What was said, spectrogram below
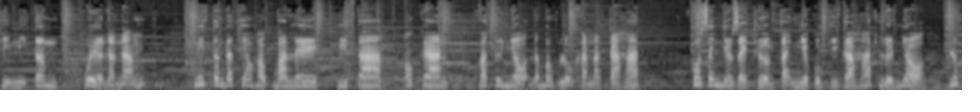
Thị Mỹ Tâm, quê ở Đà Nẵng. Mỹ Tâm đã theo học ballet, guitar, organ và từ nhỏ đã bộc lộ khả năng ca hát. Cô giành nhiều giải thưởng tại nhiều cuộc thi ca hát lớn nhỏ lúc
